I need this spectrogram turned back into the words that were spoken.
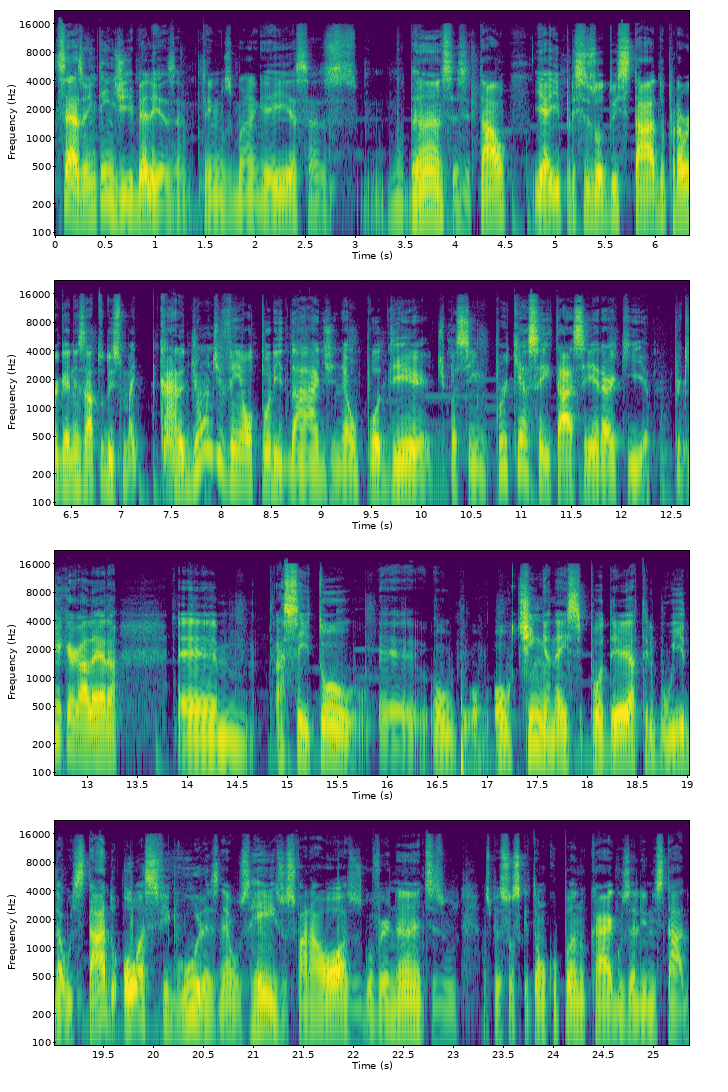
César, eu entendi, beleza. Tem uns bang aí, essas mudanças e tal, e aí precisou do Estado para organizar tudo isso. Mas, cara, de onde vem a autoridade, né, o poder? Tipo assim, por que aceitar essa hierarquia? Por que, que a galera é, aceitou é, ou, ou, ou, tinha né, esse poder atribuído ao Estado ou às figuras, né, os reis, os faraós, os governantes, as pessoas que estão ocupando cargos ali no Estado.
